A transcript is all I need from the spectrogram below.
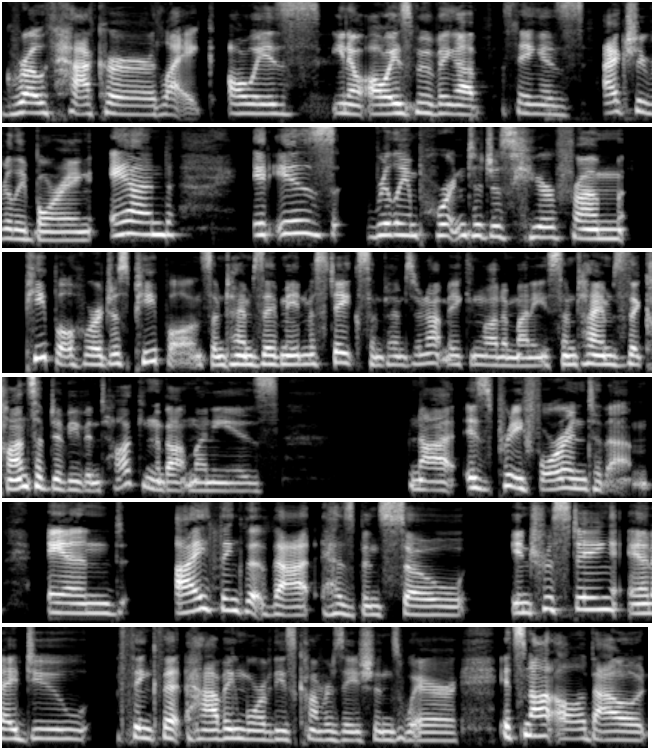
growth hacker, like always, you know, always moving up thing is actually really boring. And it is really important to just hear from people who are just people. And sometimes they've made mistakes. Sometimes they're not making a lot of money. Sometimes the concept of even talking about money is not, is pretty foreign to them. And I think that that has been so interesting. And I do think that having more of these conversations where it's not all about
